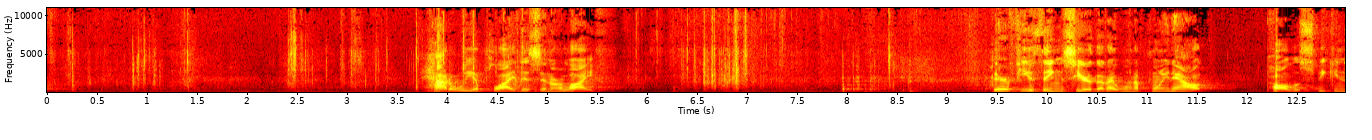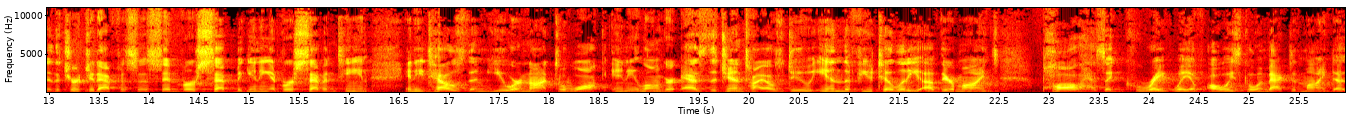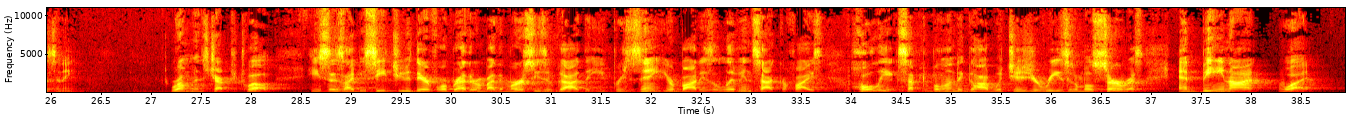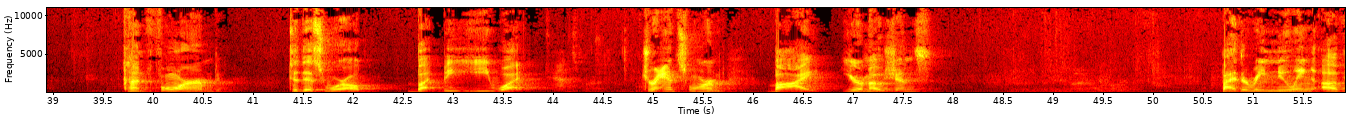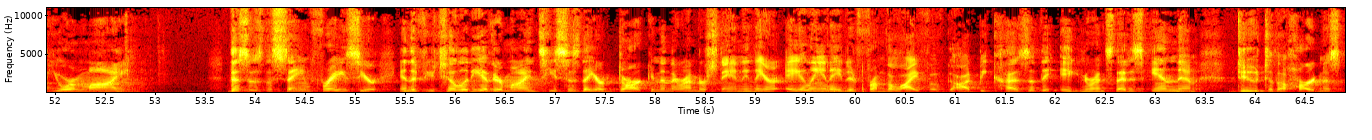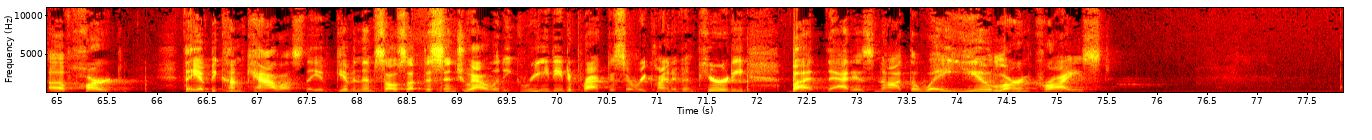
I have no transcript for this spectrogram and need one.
How do we apply this in our life? There are a few things here that I want to point out Paul is speaking to the church at Ephesus in verse beginning at verse 17, and he tells them, "You are not to walk any longer as the Gentiles do in the futility of their minds." Paul has a great way of always going back to the mind, doesn't he? Romans chapter 12. He says, I beseech you, therefore, brethren, by the mercies of God, that you present your bodies a living sacrifice, wholly acceptable unto God, which is your reasonable service. And be not what? Conformed to this world, but be ye what? Transformed. Transformed by your emotions? By the renewing of your mind. This is the same phrase here. In the futility of their minds, he says they are darkened in their understanding. They are alienated from the life of God because of the ignorance that is in them due to the hardness of heart. They have become callous. They have given themselves up to sensuality, greedy to practice every kind of impurity. But that is not the way you learn Christ.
